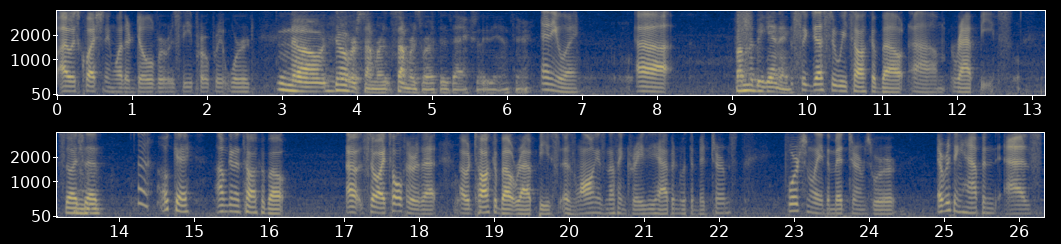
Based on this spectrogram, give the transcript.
I, was questioning whether Dover was the appropriate word. No, Dover Summer Somersworth is actually the answer Anyway, uh, from the beginning. suggested we talk about um, rap beefs. So I said, eh, okay, I'm going to talk about... Uh, so I told her that I would talk about rap beefs as long as nothing crazy happened with the midterms. Fortunately, the midterms were... Everything happened as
